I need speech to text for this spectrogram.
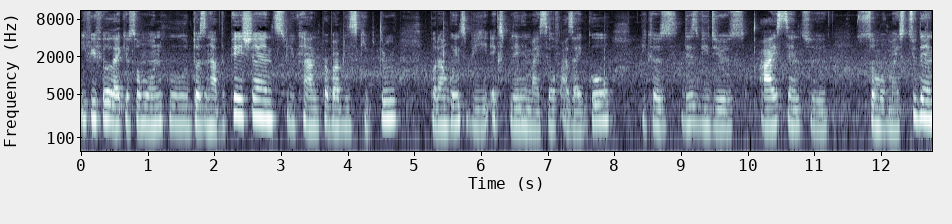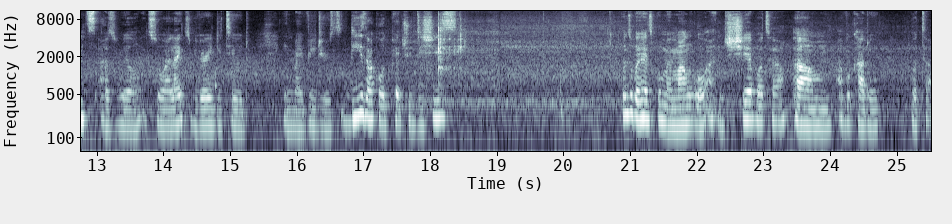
if you feel like you're someone who doesn't have the patience you can probably skip through but i'm going to be explaining myself as i go because these videos i send to some of my students as well so i like to be very detailed in my videos. These are called petri dishes. I'm going to go ahead and put my mango and shea butter um avocado butter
